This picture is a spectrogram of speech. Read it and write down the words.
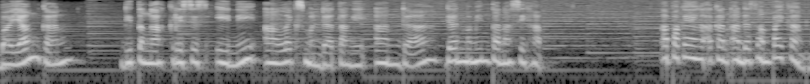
Bayangkan di tengah krisis ini, Alex mendatangi Anda dan meminta nasihat. Apakah yang akan Anda sampaikan?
